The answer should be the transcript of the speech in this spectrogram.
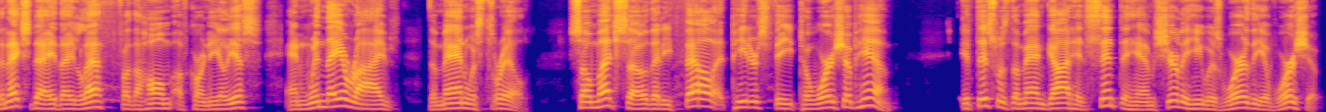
The next day they left for the home of Cornelius, and when they arrived, the man was thrilled, so much so that he fell at Peter's feet to worship him. If this was the man God had sent to him, surely he was worthy of worship.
